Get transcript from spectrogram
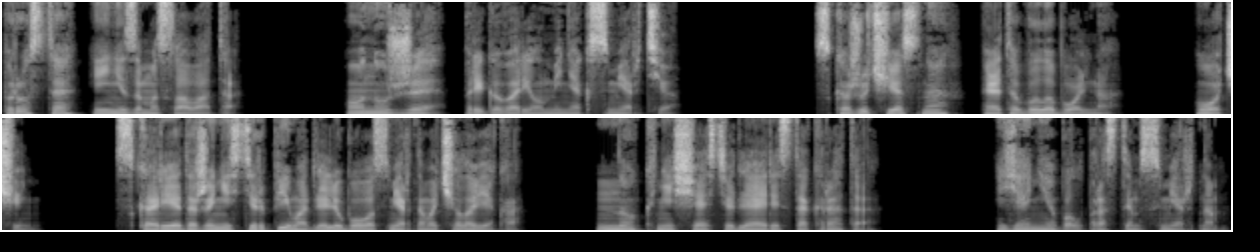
Просто и незамысловато. Он уже приговорил меня к смерти. Скажу честно, это было больно. Очень. Скорее даже нестерпимо для любого смертного человека. Но, к несчастью для аристократа, я не был простым смертным.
